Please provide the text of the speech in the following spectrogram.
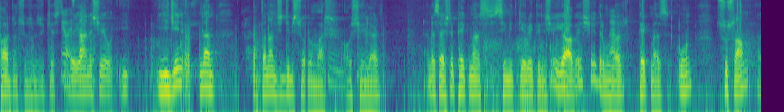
pardon sözünüzü kestim Yok, de yani şey o yiyeceğin özünden kaynaklanan ciddi bir sorun var o şeyler. Mesela işte pekmez, simit, gevrek dediğin şey yağ ve şeydir bunlar. Pekmez, un, susam eee,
